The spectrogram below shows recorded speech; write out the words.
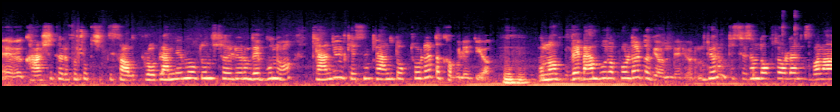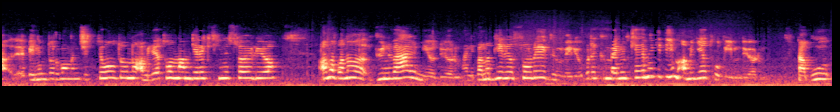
e, karşı tarafa çok ciddi sağlık problemlerim olduğunu söylüyorum ve bunu kendi ülkesinin kendi doktorları da kabul ediyor. Hı hı. Buna ve ben bu raporları da gönderiyorum. Diyorum ki sizin doktorlarınız bana e, benim durumumun ciddi olduğunu, ameliyat olmam gerektiğini söylüyor. Ama bana gün vermiyor diyorum. Hani bana bir yıl sonraya gün veriyor. Bırakın ben ülkeme gideyim ameliyat olayım diyorum. Ya bu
